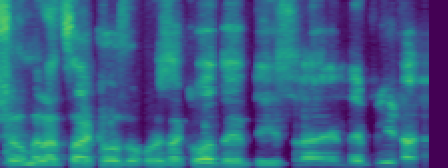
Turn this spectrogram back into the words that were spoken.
שאומר הצעה כבוד ברוך הוא לזכות את ישראל, לפיכך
